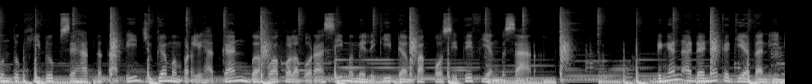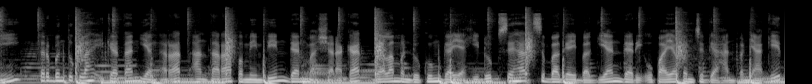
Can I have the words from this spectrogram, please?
untuk hidup sehat tetapi juga memperlihatkan bahwa kolaborasi memiliki dampak positif yang besar. Dengan adanya kegiatan ini, terbentuklah ikatan yang erat antara pemimpin dan masyarakat dalam mendukung gaya hidup sehat sebagai bagian dari upaya pencegahan penyakit.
